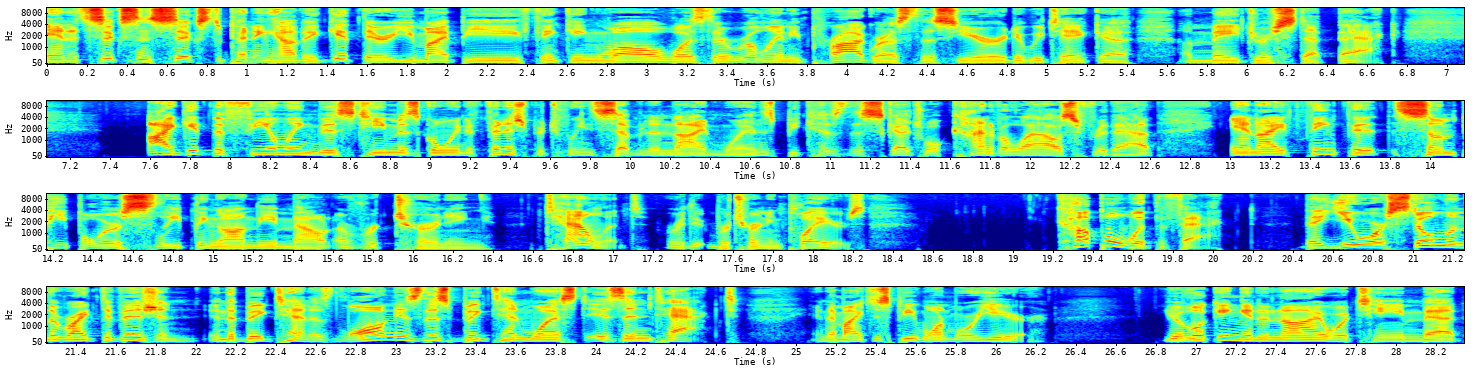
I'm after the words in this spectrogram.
And at six and six, depending how they get there, you might be thinking, well, was there really any progress this year, or did we take a, a major step back? I get the feeling this team is going to finish between seven and nine wins because the schedule kind of allows for that. And I think that some people are sleeping on the amount of returning talent or returning players. Couple with the fact that you are still in the right division in the Big Ten, as long as this Big Ten West is intact, and it might just be one more year, you're looking at an Iowa team that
